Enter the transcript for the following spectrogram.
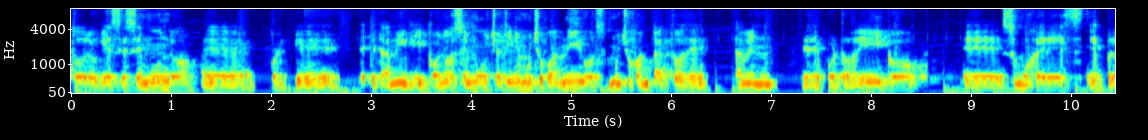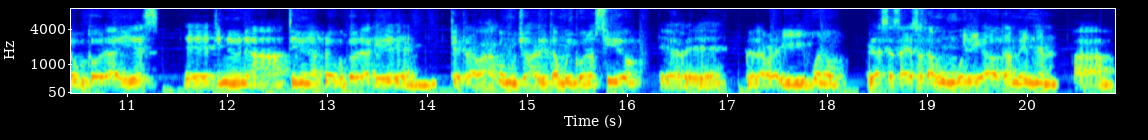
todo lo que es ese mundo, porque también y conoce mucho, tiene muchos amigos, muchos contactos de, también desde Puerto Rico, eh, su mujer es, productora y es, eh, tiene, una, tiene una productora que, trabaja con muchos artistas muy conocidos. Eh, y bueno, gracias a eso estamos muy ligados también a,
